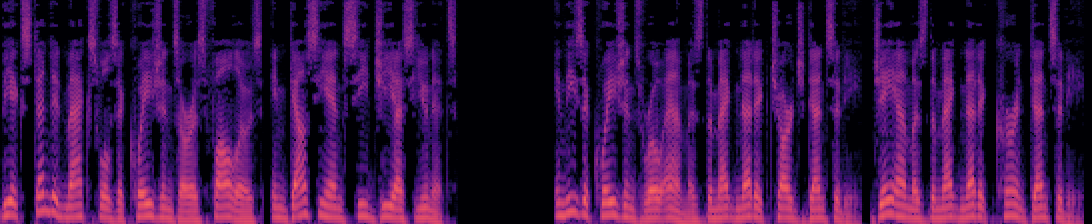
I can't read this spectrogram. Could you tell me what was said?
The extended Maxwell's equations are as follows, in Gaussian CGS units in these equations ρm is the magnetic charge density, Jm is the magnetic current density,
